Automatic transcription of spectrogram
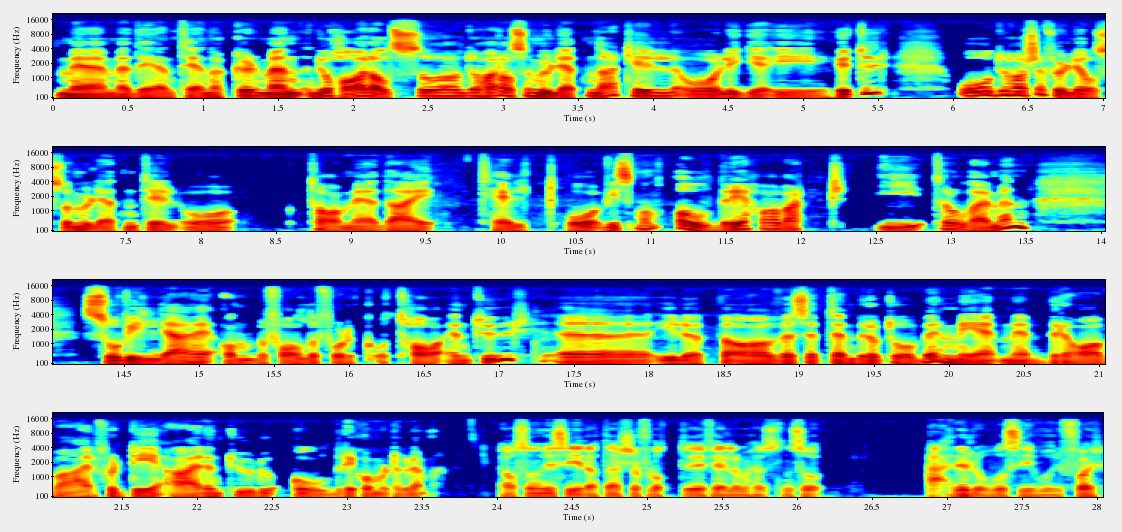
med, med DNT-nøkkel. Men du har, altså, du har altså muligheten der til å ligge i hytter, og du har selvfølgelig også muligheten til å ta med deg telt. Og hvis man aldri har vært i Trollheimen, så vil jeg anbefale folk å ta en tur eh, i løpet av september-oktober med, med bra vær, for det er en tur du aldri kommer til å glemme. Ja, altså når vi sier at det er så flott i fjellet om høsten, så er det lov å si hvorfor.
